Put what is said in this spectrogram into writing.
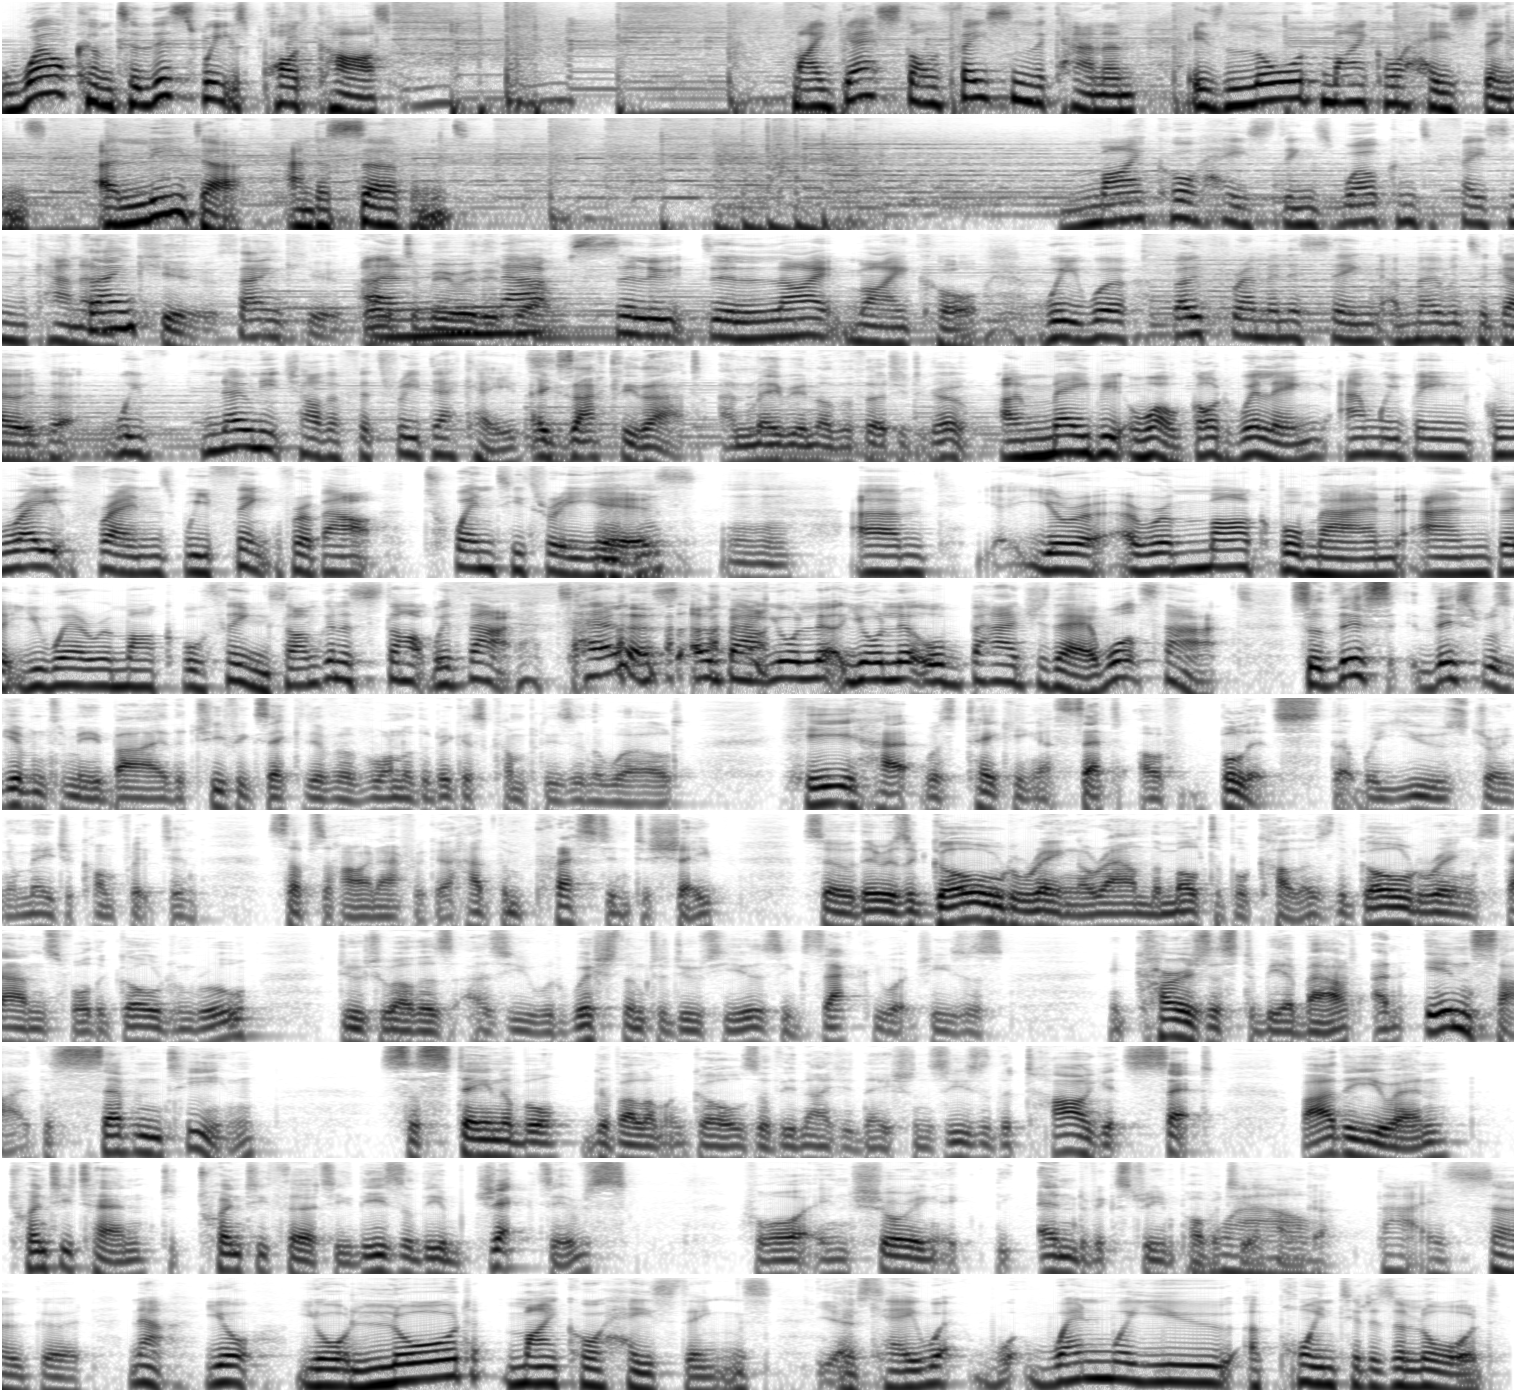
Welcome to this week's podcast. My guest on Facing the Canon is Lord Michael Hastings, a leader and a servant. Michael Hastings, welcome to Facing the Canon. Thank you, thank you. Great to be with you, John. absolute delight, Michael. We were both reminiscing a moment ago that we've known each other for three decades. Exactly that, and maybe another 30 to go. and maybe, well, God willing, and we've been great friends, we think, for about 23 years. Um, you're a, a remarkable man and uh, you wear remarkable things. So I'm going to start with that. Tell us about your, li- your little badge there. What's that? So this this was given to me by the chief executive of one of the biggest companies in the world. He had, was taking a set of bullets that were used during a major conflict in sub-Saharan Africa, had them pressed into shape. So there is a gold ring around the multiple colors. The gold ring stands for the golden rule: do to others as you would wish them to do to you. That's exactly what Jesus encouraged us to be about. And inside the 17 Sustainable Development Goals of the United Nations. These are the targets set by the UN 2010 to 2030. These are the objectives for ensuring the end of extreme poverty and hunger. that is so good. Now, your your Lord Michael Hastings. Yes. Okay. Wh- wh- when were you appointed as a Lord?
